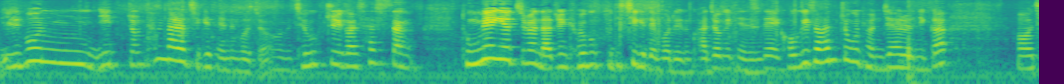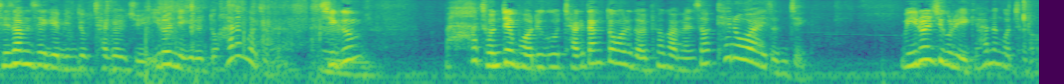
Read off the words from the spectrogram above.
일본이 좀 탐나지게 되는 거죠. 제국주의가 사실상 동맹이었지만 나중에 결국 부딪히게 돼버리는 과정이 되는데 거기서 한쪽을 견제하려니까 어, 제3세계 민족 자결주의 이런 얘기를 또 하는 거잖아요. 지금 막 전쟁 벌이고 자기 땅덩어리 넓혀가면서 테러와의 전쟁 뭐 이런 식으로 얘기하는 것처럼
